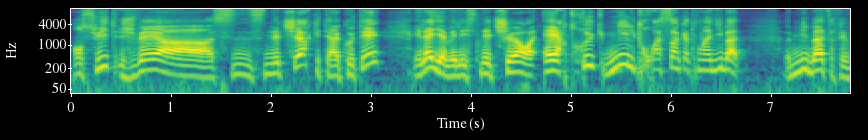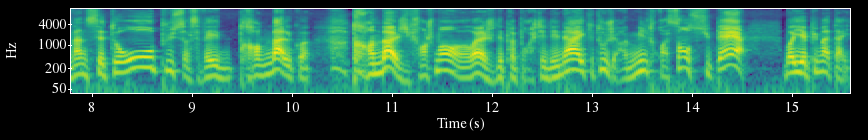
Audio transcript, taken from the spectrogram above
Ensuite, je vais à Sn- Snatcher qui était à côté, et là il y avait les Snatcher Air truc, 1390 bahts. Euh, 1000 bahts, ça fait 27 euros, plus ça, fait 30 balles quoi. 30 balles, j'ai franchement, euh, voilà, j'étais prêt pour acheter des Nike et tout, j'ai un 1300, super. Bon, il n'y a plus ma taille.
